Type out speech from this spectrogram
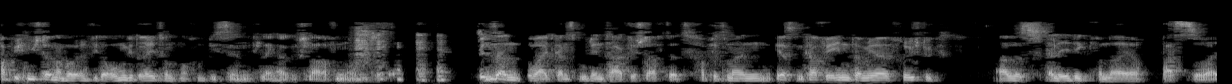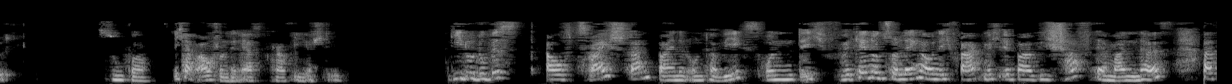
habe ich mich dann aber wieder umgedreht und noch ein bisschen länger geschlafen und äh, bin dann soweit ganz gut den Tag gestartet. Habe jetzt meinen ersten Kaffee hinter mir, Frühstück, alles erledigt, von daher passt soweit. Super. Ich habe auch schon den ersten Kaffee hier stehen. Guido, du bist auf zwei Standbeinen unterwegs und ich, wir kennen uns schon länger und ich frage mich immer, wie schafft der Mann das? Hat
